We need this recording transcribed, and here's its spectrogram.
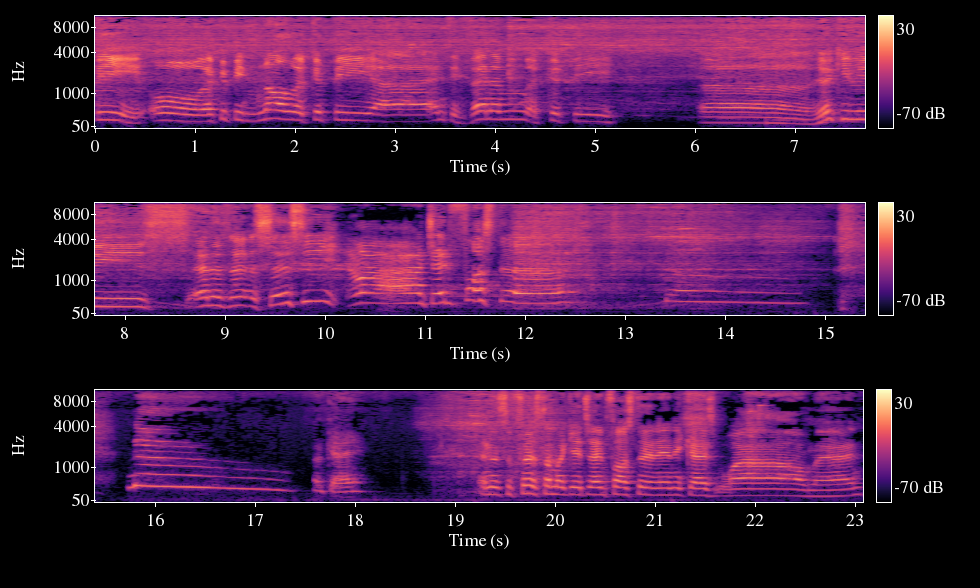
be oh, that could be Knull. It could be uh, anti venom. It could be uh, Hercules. It Circe? Ah, Jane Foster. No. No. Okay. And it's the first time I get Jane Foster and then any goes, Wow, man.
